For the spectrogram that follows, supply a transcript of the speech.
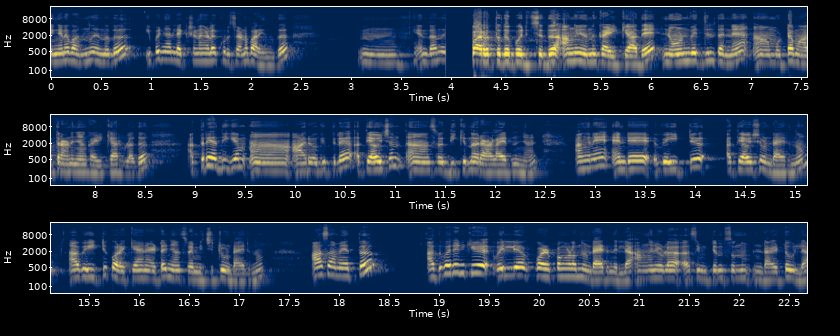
എങ്ങനെ വന്നു എന്നത് ഇപ്പം ഞാൻ ലക്ഷണങ്ങളെക്കുറിച്ചാണ് പറയുന്നത്. എന്താണെന്ന് വറുത്തത് പൊരിച്ചത് അങ്ങനെയൊന്നും കഴിക്കാതെ നോൺ വെജിൽ തന്നെ മുട്ട മാത്രമാണ് ഞാൻ കഴിക്കാറുള്ളത്. അത്രയധികം ആരോഗ്യത്തിൽ അത്യാവശ്യം ശ്രദ്ധിക്കുന്ന ഒരാളായിരുന്നു ഞാൻ. അങ്ങനെ എന്റെ വെയിറ്റ് അത്യാവശ്യം ഉണ്ടായിരുന്നു. ആ വെയിറ്റ് കുറയ്ക്കാനായിട്ട് ഞാൻ ശ്രമിച്ചിട്ടുണ്ടായിരുന്നു. ആ സമയത്ത് അതുവരെ എനിക്ക് വലിയ കുഴപ്പങ്ങളൊന്നും ഉണ്ടായിരുന്നില്ല. അങ്ങനെയുള്ള സിംറ്റംസ് ഒന്നും ഉണ്ടായിട്ടുമില്ല.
